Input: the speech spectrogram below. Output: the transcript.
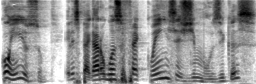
Com isso, eles pegaram algumas frequências de músicas,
